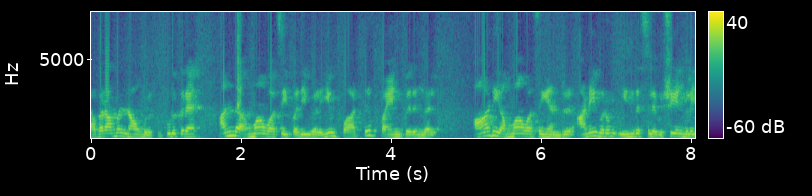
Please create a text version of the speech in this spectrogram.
தவறாமல் நான் உங்களுக்கு கொடுக்குறேன். அந்த அமாவாசை பதிவுகளையும் பார்த்து பயன்பெறுங்கள். ஆடி அமாவாசை அன்று அனைவரும் இந்த சில விஷயங்களை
